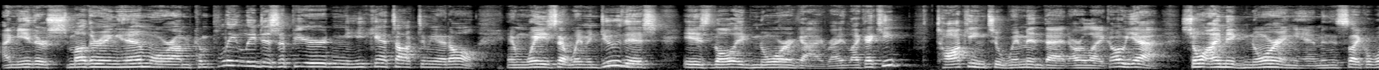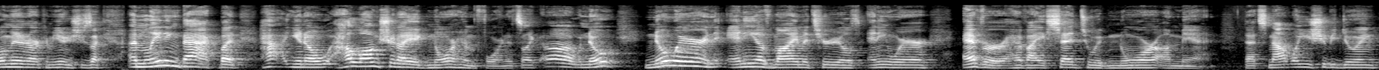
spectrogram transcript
I'm either smothering him or I'm completely disappeared and he can't talk to me at all. And ways that women do this is they'll ignore a guy, right? Like, I keep talking to women that are like, oh yeah, so I'm ignoring him. And it's like a woman in our community, she's like, I'm leaning back, but how, you know, how long should I ignore him for? And it's like, oh, no, nowhere in any of my materials, anywhere ever have I said to ignore a man. That's not what you should be doing. You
